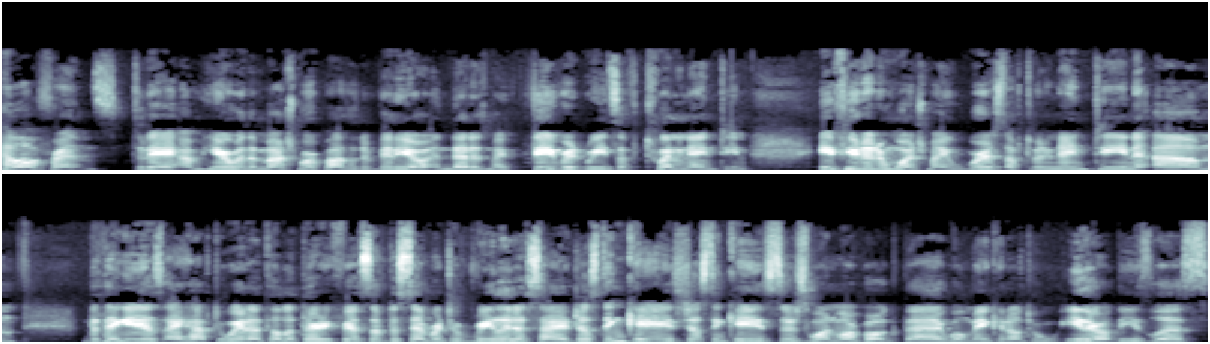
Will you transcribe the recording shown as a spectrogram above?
Hello friends! Today I'm here with a much more positive video and that is my favorite reads of 2019. If you didn't watch my worst of 2019, um, the thing is I have to wait until the 31st of December to really decide just in case, just in case there's one more book that will make it onto either of these lists.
